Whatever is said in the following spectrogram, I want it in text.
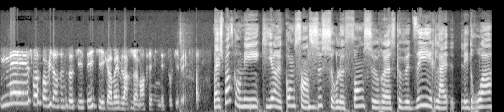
mais je pense qu'on vit dans une société qui est quand même largement féministe au Québec. Ben, je pense qu'on est qu'il y a un consensus sur le fond sur euh, ce que veut dire la, les droits,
